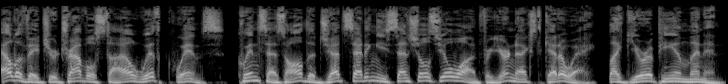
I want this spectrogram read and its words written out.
Elevate your travel style with Quince. Quince has all the jet setting essentials you'll want for your next getaway, like European linen,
